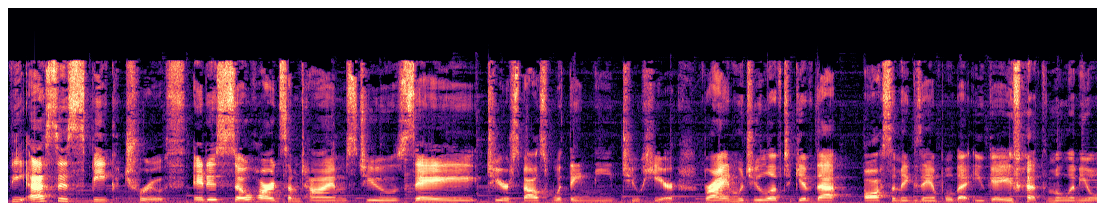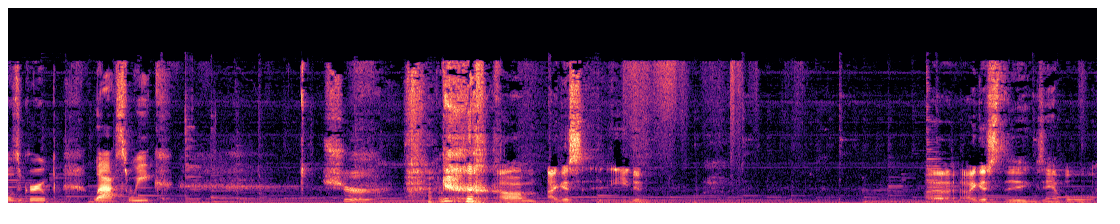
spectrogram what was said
The S is speak truth. It is so hard sometimes to say to your spouse what they need to hear. Brian, would you love to give that awesome example that you gave at the millennials group last week? Sure. um, I guess you know, uh, I guess the example.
